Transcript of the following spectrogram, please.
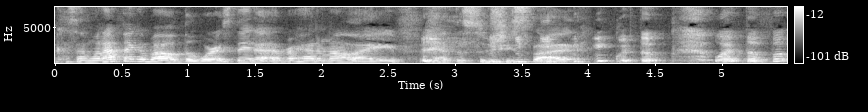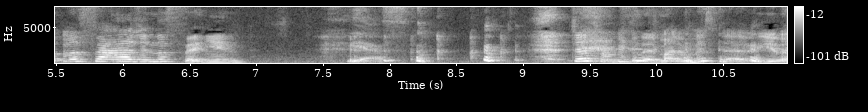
because when I think about the worst date I ever had in my life at the sushi spot, with the with the foot massage and the singing. yes. Just for people that might have missed that, you know.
